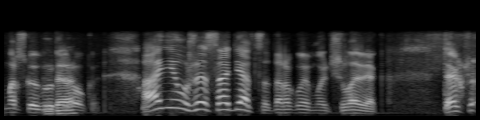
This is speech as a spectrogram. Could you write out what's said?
морской группировкой. Да. Они уже садятся, дорогой мой человек. Так что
